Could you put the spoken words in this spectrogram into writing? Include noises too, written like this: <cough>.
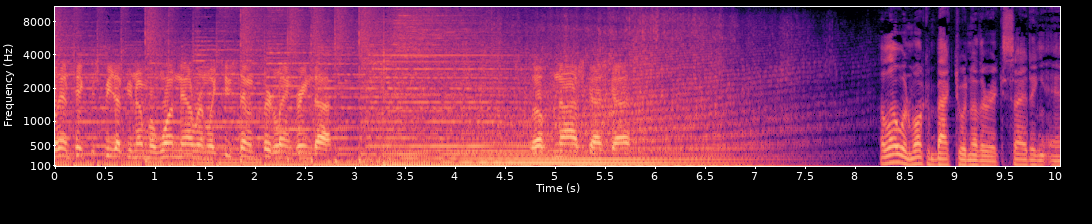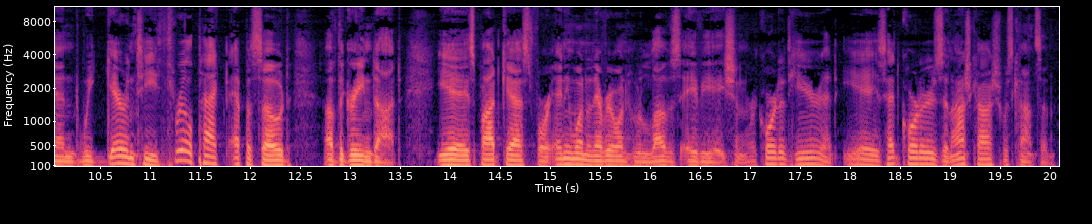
go ahead and pick your speed up. Your number one now, runway 27, clear to land, green dot. Welcome to Oshkosh, guys. Hello, and welcome back to another exciting and we guarantee thrill packed episode of The Green Dot, EAA's podcast for anyone and everyone who loves aviation, recorded here at EAA's headquarters in Oshkosh, Wisconsin.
